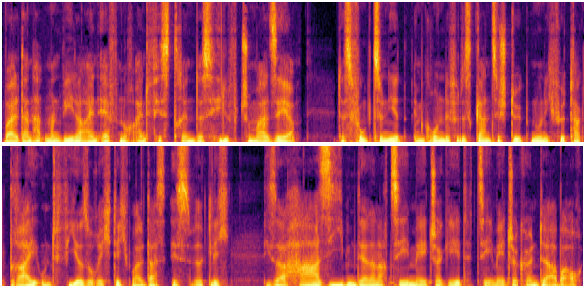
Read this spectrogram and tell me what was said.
weil dann hat man weder ein F noch ein Fis drin. Das hilft schon mal sehr. Das funktioniert im Grunde für das ganze Stück, nur nicht für Takt 3 und 4 so richtig, weil das ist wirklich dieser H7, der dann nach C-Major geht. C-Major könnte aber auch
